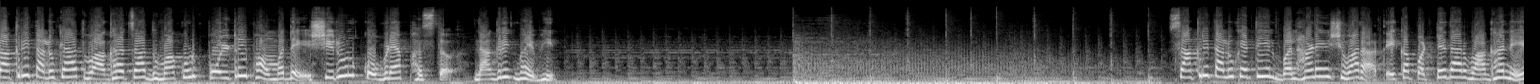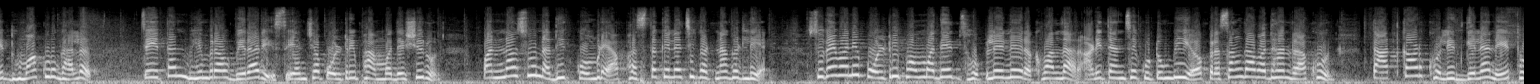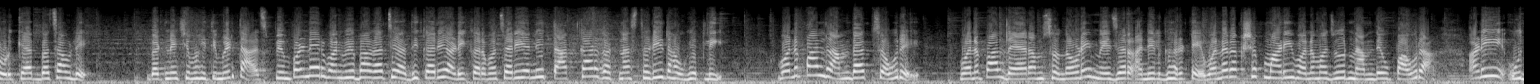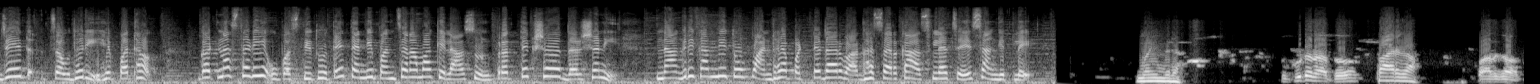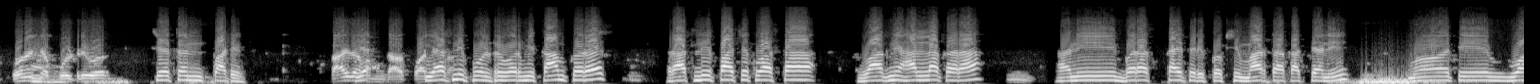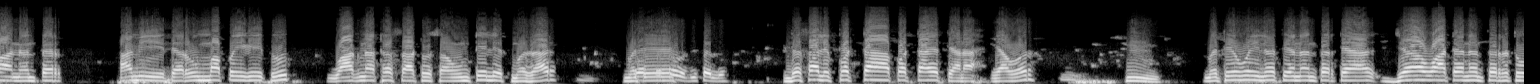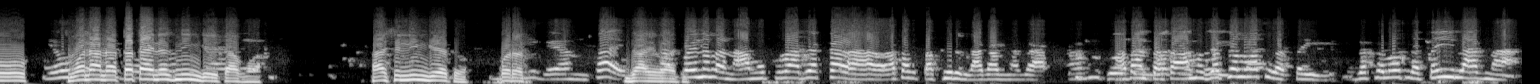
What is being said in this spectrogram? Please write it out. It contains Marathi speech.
साक्री तालुक्यात वाघाचा धुमाकूळ पोल्ट्री फार्ममध्ये शिरून कोबड्या फस्त. नागरिक भयभीत. साक्री तालुक्यातील बल्हाणे शिवारात एका पट्टेदार वाघाने धुमाकूळ घालत चेतन भीमराव बिरारीस यांच्या पोल्ट्री फार्ममध्ये शिरून पन्नासहून अधिक कोंबड्या फस्त केल्याची घटना घडली आहे. सुदैवाने पोल्ट्री फार्ममध्ये झोपलेले रखवालदार आणि त्यांचे कुटुंबीय प्रसंगावधान राखून तात्काळ खोलीत गेल्याने थोडक्यात बचावले. घटनेची माहिती मिळताच पिंपळनेर वन विभागाचे अधिकारी आणि कर्मचारी यांनी तात्काळ घटनास्थळी धाव घेतली. वनपाल रामदास चौरे वनपाल दयाराम सोनवणे मेजर अनिल घरटे वनरक्षक माळी वनमजूर नामदेव पावरा आणि उजेद चौधरी हे पथक घटनास्थळी उपस्थित होते. त्यांनी पंचनामा केला असून प्रत्यक्ष दर्शनी नागरिकांनी तो पांढऱ्या पट्टेदार वाघासारखा असल्याचे सांगितले. महिंद्रा. तू कुठं राहतो? पारगाव. पारगाव. कोणाच्या पोल्ट्रीवर? चेतन पाटील. काय झालं मग आज पाच यासनी पोल्ट्रीवर मी काम करत रात्री पाच एक वाजता वाघने हल्ला करा हम्म. आणि बराच काहीतरी पक्षी मार टाका त्याने मग ते वा नंतर आम्ही त्या रूम मा पै घेतो वाघना ठसा ठोसा उमटेलेत मजार. मग ते जसाले पट्टा पट्टा आहेत त्यांना यावर. हम्म. हम्म. मग ते होईन त्यानंतर त्या ज्या वाट्यानंतर तो वनानं ततायनच निघे आपण असे निघे तो परत. काय? जाय वाट पहिला ना मग पुरा बेकार आता होता फिरू लागाल माझा आता आमचा काम जपल वाटलं तई जपल वाटलं तई लागणार.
